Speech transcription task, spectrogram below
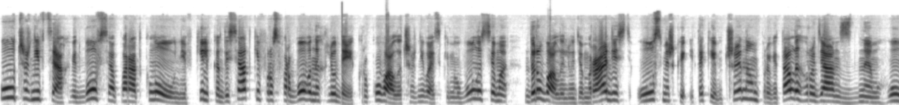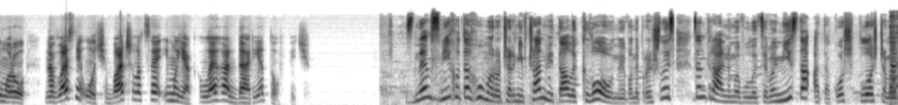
У Чернівцях відбувся парад клоунів. Кілька десятків розфарбованих людей крокували чернівецькими вулицями, дарували людям радість, усмішки і таким чином привітали городян з днем гумору. На власні очі бачила це і моя колега Дар'я Товпіч. З Днем сміху та гумору чернівчан вітали клоуни. Вони пройшлись центральними вулицями міста, а також площами.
